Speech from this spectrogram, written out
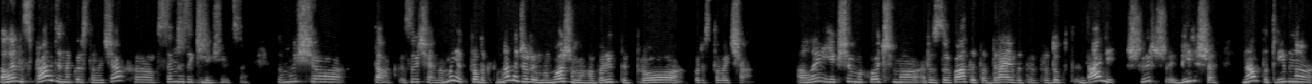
але насправді на користувачах е, все не закінчується, тому що так, звичайно, ми, як продакт-менеджери, ми можемо говорити про користувача. Але якщо ми хочемо розвивати та драйвити продукт далі, ширше, більше, нам потрібно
